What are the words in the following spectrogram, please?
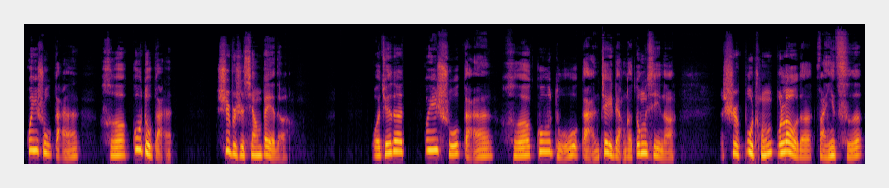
归属感和孤独感是不是相悖的？我觉得归属感和孤独感这两个东西呢，是不重不漏的反义词，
